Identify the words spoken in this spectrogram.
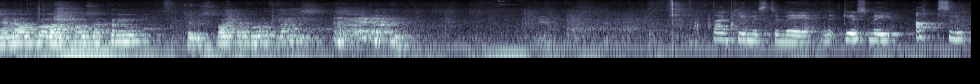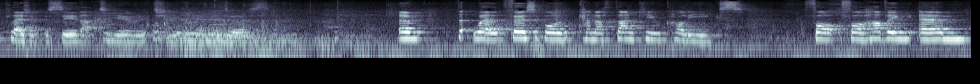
And I now call on Councillor Cunningham to respond to the vote of thanks. Thank you, Mr Mayor, and it gives me absolute pleasure to say that to you, Richie. It really does. Um, well, first of all, can I thank you, colleagues, for, for having um,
